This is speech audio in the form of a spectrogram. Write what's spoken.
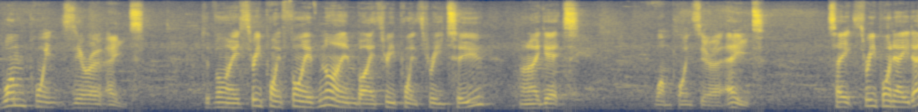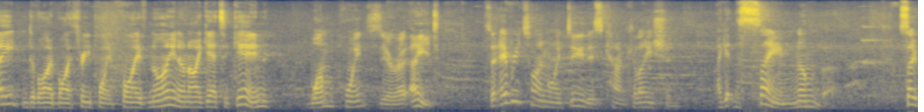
1.08. Divide 3.59 by 3.32 and I get 1.08. Take 3.88 and divide by 3.59 and I get again 1.08. So every time I do this calculation, I get the same number. So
